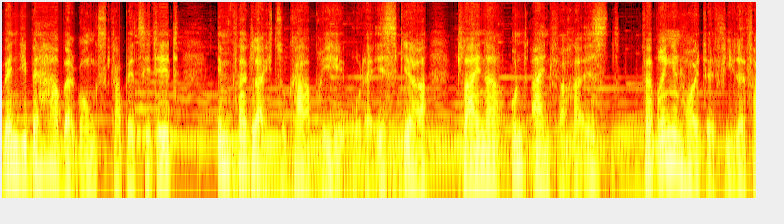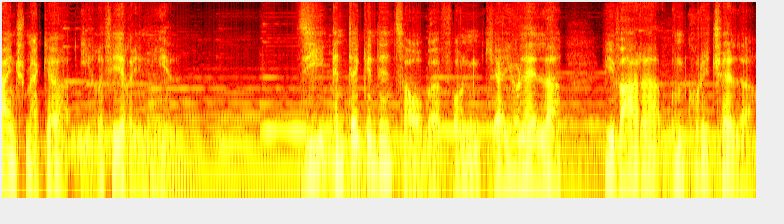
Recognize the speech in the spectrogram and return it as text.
Wenn die Beherbergungskapazität im Vergleich zu Capri oder Ischia kleiner und einfacher ist, verbringen heute viele Feinschmecker ihre Ferien hier. Sie entdecken den Zauber von Chiaiolella, Vivara und Curicella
